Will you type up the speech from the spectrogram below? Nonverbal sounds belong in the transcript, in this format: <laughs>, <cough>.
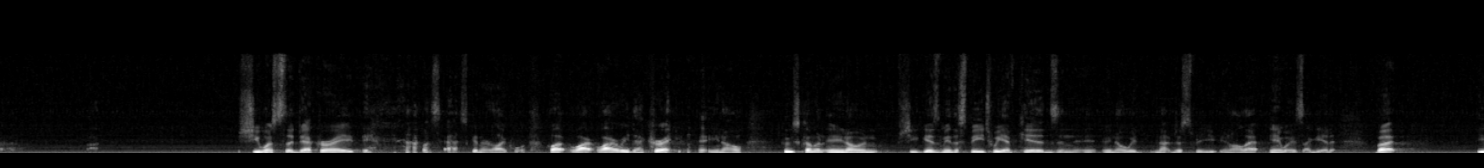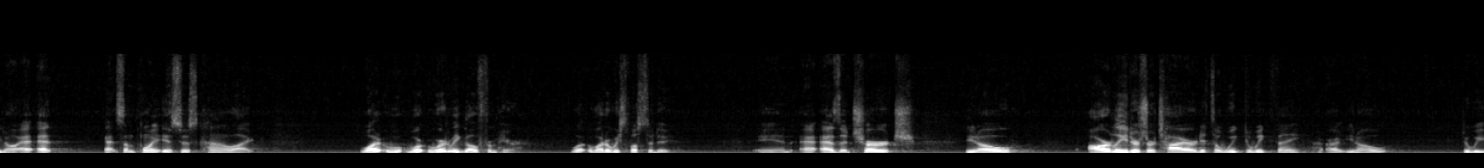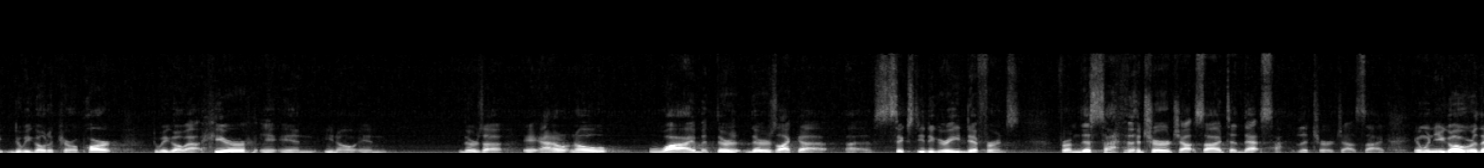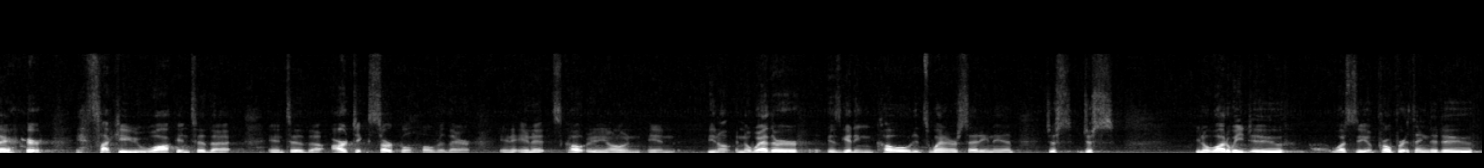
she wants to decorate. <laughs> <laughs> I was asking her, like, what, why, why are we decorating? <laughs> You know, who's coming? You know, and she gives me the speech. We have kids, and you know, we not just for you and all that. Anyways, I get it. But you know, at at, at some point, it's just kind of like, what? Wh- where do we go from here? What What are we supposed to do? And a, as a church, you know, our leaders are tired. It's a week to week thing. Uh, you know, do we, do we go to Carroll Park? Do we go out here? And, you know, and there's a, I don't know why, but there, there's like a, a 60 degree difference from this <laughs> side of the church outside to that side of the church outside. And when you go over there, <laughs> it's like you walk into the, into the Arctic Circle over there. And, and it's cold, you know, and, and, you know, and the weather is getting cold. It's winter setting in. Just, just, you know, what do we do? What's the appropriate thing to do?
